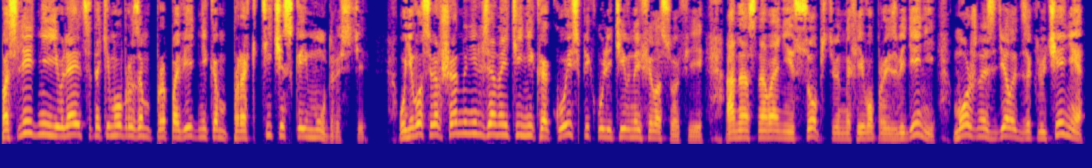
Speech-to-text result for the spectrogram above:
Последний является таким образом проповедником практической мудрости – у него совершенно нельзя найти никакой спекулятивной философии, а на основании собственных его произведений можно сделать заключение,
